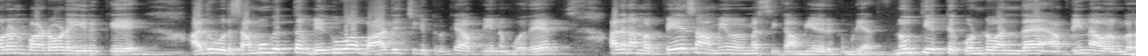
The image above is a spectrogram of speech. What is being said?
முரண்பாடோட இருக்கு. அது ஒரு சமூகத்தை வெகுவா பாதிச்சுக்கிட்டு இருக்கு அப்படின்னும் போது அதை நம்ம பேசாமையும் விமர்சிக்காமையும் இருக்க முடியாது. நூத்தி எட்டு கொண்டு வந்தேன் அப்படின்னு அவங்க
